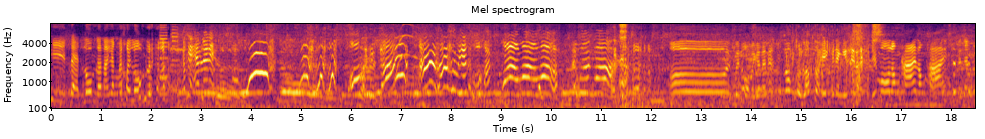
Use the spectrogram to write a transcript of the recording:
ที่แดดล่มแล้วนะ ยังไม่ค่อยล่มเลย โอเค แอมเลยดิโอ้ my god อ้าวเวียนหัวว้าวมามาไอ้เพื่อนมาโอ้ยเป็นหัวเหมือนกันนะเนี่ยรอบหมุนรอบตัวเองเป็นอย่างนี้สินะพี่โมลองท้ายลองท้ายเป็นยังไง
